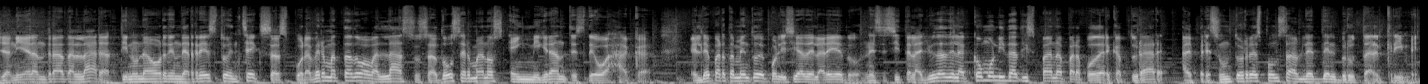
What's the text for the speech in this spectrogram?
Janier Andrada Lara tiene una orden de arresto en Texas por haber matado a balazos a dos hermanos e inmigrantes de Oaxaca. El Departamento de Policía de Laredo necesita la ayuda de la comunidad hispana para poder capturar al presunto responsable del brutal crimen.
